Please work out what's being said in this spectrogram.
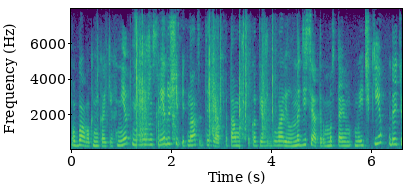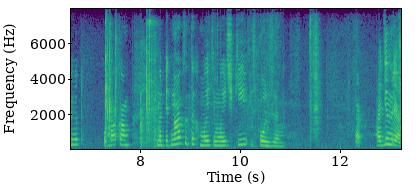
Убавок никаких нет. Мне нужен следующий 15 ряд, потому что, как я уже говорила, на 10 мы ставим маячки, вот эти вот по бокам. На 15 мы эти маячки используем. Так, один ряд.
